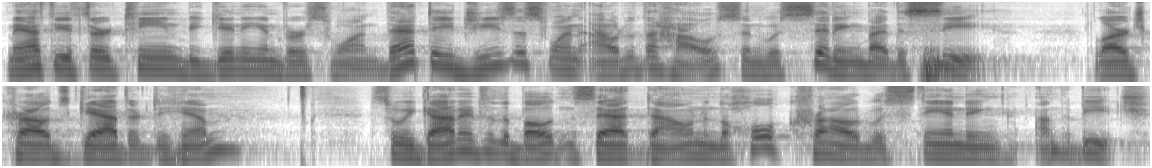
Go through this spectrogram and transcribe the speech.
Matthew 13, beginning in verse 1. That day Jesus went out of the house and was sitting by the sea. Large crowds gathered to him. So he got into the boat and sat down, and the whole crowd was standing on the beach.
